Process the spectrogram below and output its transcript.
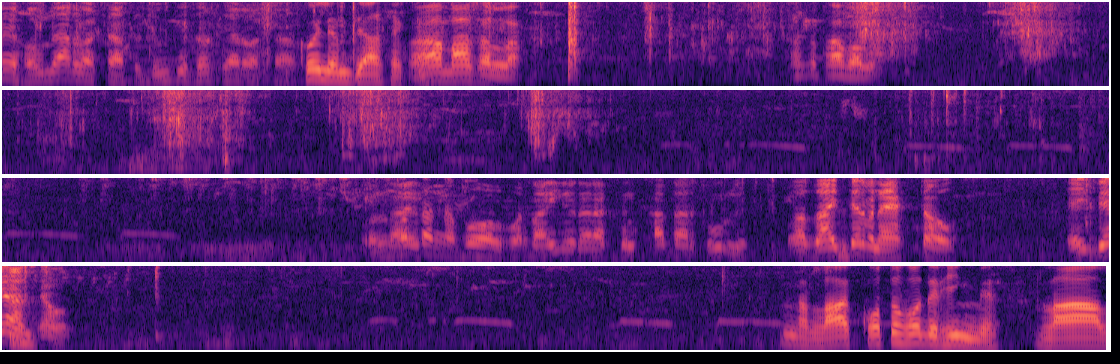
এই হৌলে আরও একটা আছে দুই দিয়ে ধরছি আরও একটা আছে। কইলাম তুই আছে হ্যাঁ মাশাল্লাহ আচ্ছা থা ভালো। না বল পরে। বাইলেটা রাখছেন খাদার টুলে ও যাইতে পারবে না একটাও। এই দে আসে এখন। না লা কত পদের হিং মেস লাল।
